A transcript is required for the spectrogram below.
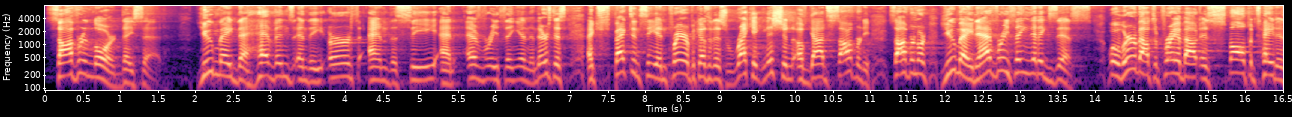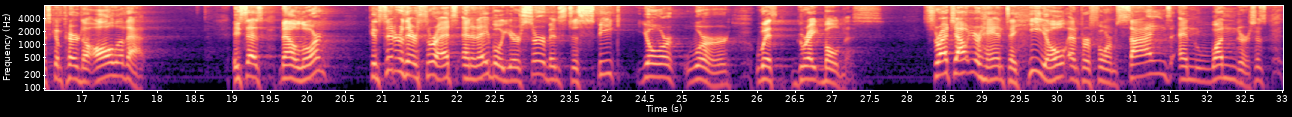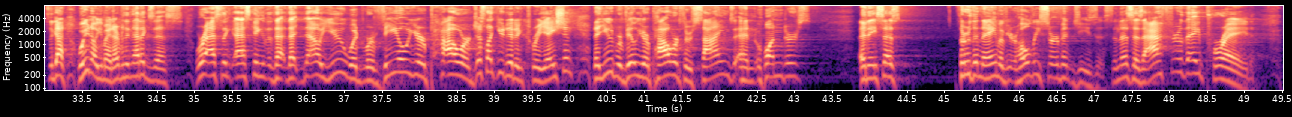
Sovereign Lord, they said, you made the heavens and the earth and the sea and everything in them. There's this expectancy in prayer because of this recognition of God's sovereignty. Sovereign Lord, you made everything that exists. What we're about to pray about is small potatoes compared to all of that. He says, Now, Lord, consider their threats and enable your servants to speak your word with great boldness. Stretch out your hand to heal and perform signs and wonders. So, so, God, we know you made everything that exists. We're asking, asking that, that now you would reveal your power, just like you did in creation, that you'd reveal your power through signs and wonders. And he says, through the name of your holy servant Jesus. And this says, after they prayed,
